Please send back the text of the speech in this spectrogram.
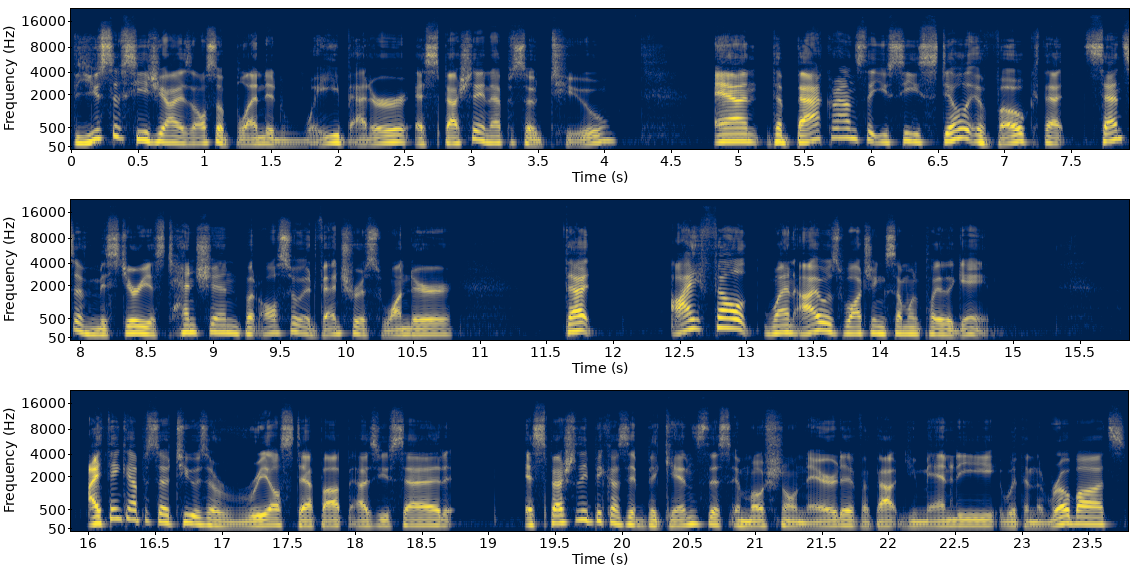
The use of CGI is also blended way better, especially in episode 2. And the backgrounds that you see still evoke that sense of mysterious tension, but also adventurous wonder that I felt when I was watching someone play the game. I think episode two is a real step up, as you said, especially because it begins this emotional narrative about humanity within the robots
